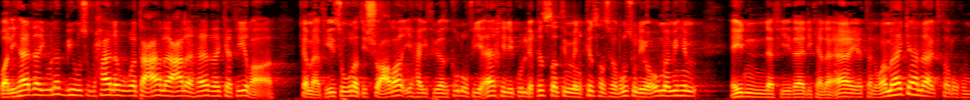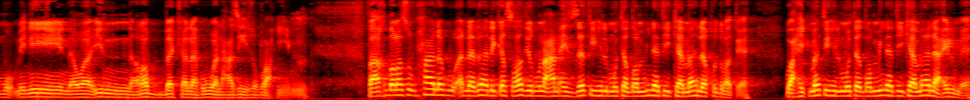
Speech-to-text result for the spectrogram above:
ولهذا ينبه سبحانه وتعالى على هذا كثيرا كما في سورة الشعراء حيث يذكر في آخر كل قصة من قصص الرسل وأممهم إن في ذلك لآية وما كان أكثرهم مؤمنين وإن ربك لهو العزيز الرحيم. فأخبر سبحانه أن ذلك صادر عن عزته المتضمنة كمال قدرته وحكمته المتضمنة كمال علمه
